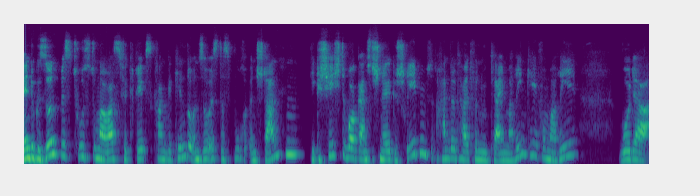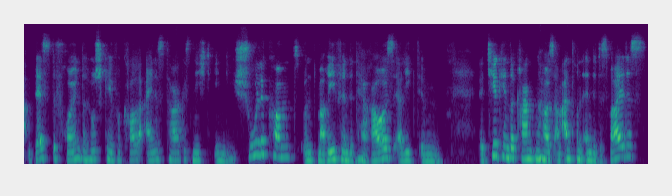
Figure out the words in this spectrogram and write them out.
wenn du gesund bist, tust du mal was für krebskranke Kinder. Und so ist das Buch entstanden. Die Geschichte war ganz schnell geschrieben, handelt halt von einem kleinen Marienkäfer, Marie, wo der beste Freund, der Hirschkäfer Karl, eines Tages nicht in die Schule kommt. Und Marie findet heraus, er liegt im äh, Tierkinderkrankenhaus am anderen Ende des Waldes.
